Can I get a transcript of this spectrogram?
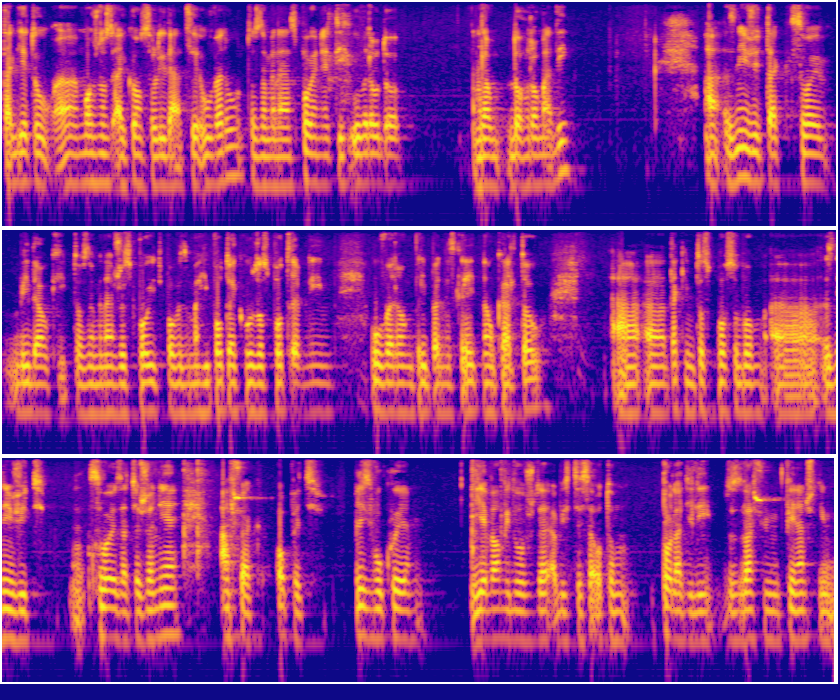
tak je tu možnosť aj konsolidácie úveru, to znamená spojenie tých úverov do, dohromady a znižiť tak svoje výdavky. To znamená, že spojiť povedzme hypotéku so spotrebným úverom, prípadne s kreditnou kartou a, a takýmto spôsobom a, znižiť svoje zaťaženie. Avšak opäť prizvukujem, je veľmi dôležité, aby ste sa o tom poradili s vašim finančným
